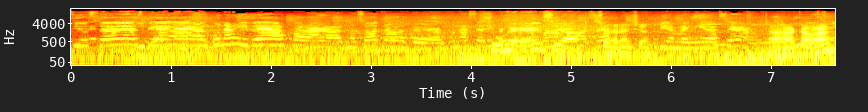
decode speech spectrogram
Si ustedes tienen algunas ideas para nosotros de alguna serie Sugerencias. Sugerencias. bienvenidas sean. ¿no? Ajá, cabal.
